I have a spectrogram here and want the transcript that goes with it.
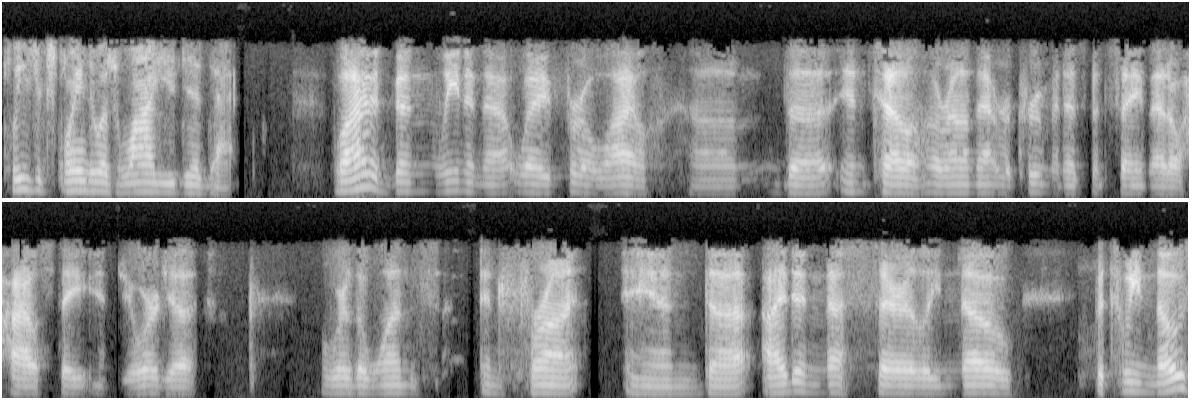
Please explain to us why you did that. Well, I had been leaning that way for a while. Um, the intel around that recruitment has been saying that Ohio State and Georgia were the ones in front, and uh, I didn't necessarily know between those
